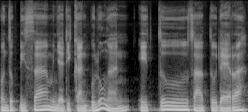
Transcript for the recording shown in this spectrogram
untuk bisa menjadikan Bulungan itu satu daerah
